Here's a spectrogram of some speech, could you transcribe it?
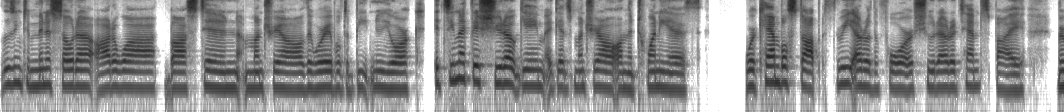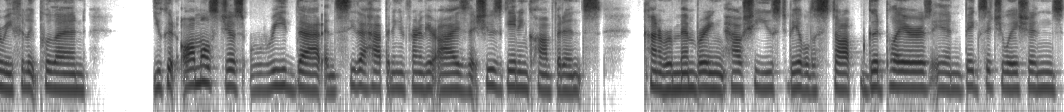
Losing to Minnesota, Ottawa, Boston, Montreal, they were able to beat New York. It seemed like this shootout game against Montreal on the 20th, where Campbell stopped three out of the four shootout attempts by Marie Philip Poulin you could almost just read that and see that happening in front of your eyes that she was gaining confidence kind of remembering how she used to be able to stop good players in big situations.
